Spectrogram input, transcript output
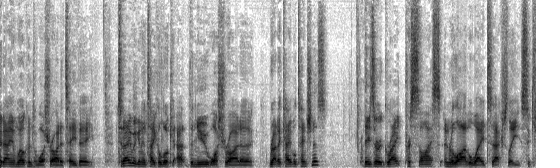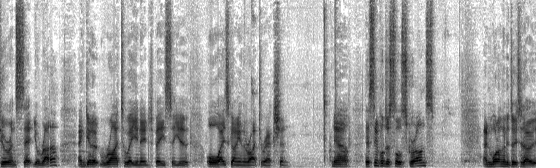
G'day and welcome to WashRider TV. Today we're going to take a look at the new WashRider rudder cable tensioners. These are a great, precise and reliable way to actually secure and set your rudder and get it right to where you need it to be so you're always going in the right direction. Now, they're simple, just little screw-ons. And what I'm going to do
